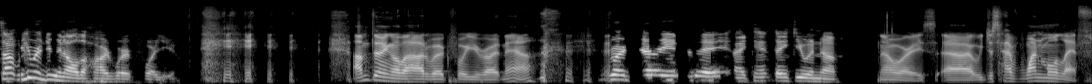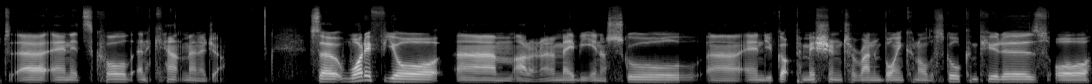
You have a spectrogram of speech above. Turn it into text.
Thought we were doing all the hard work for you. I'm doing all the hard work for you right now. you are carrying today. I can't thank you enough. No worries. Uh, we just have one more left, uh, and it's called an account manager. So, what if you're, um, I don't know, maybe in a school uh, and you've got permission to run BOINC on all the school computers, or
